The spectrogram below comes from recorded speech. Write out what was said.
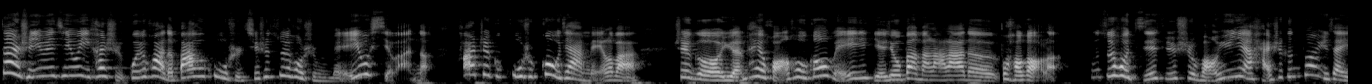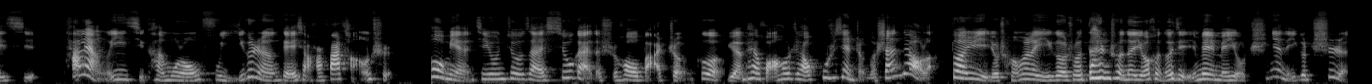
但是因为金庸一开始规划的八个故事，其实最后是没有写完的，他这个故事构架没了吧，这个原配皇后高梅也就半半拉拉的不好搞了。那最后结局是王玉燕还是跟段誉在一起，他两个一起看慕容复，一个人给小孩发糖吃。后面金庸就在修改的时候，把整个原配皇后这条故事线整个删掉了，段誉也就成为了一个说单纯的有很多姐姐妹妹有痴念的一个痴人，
